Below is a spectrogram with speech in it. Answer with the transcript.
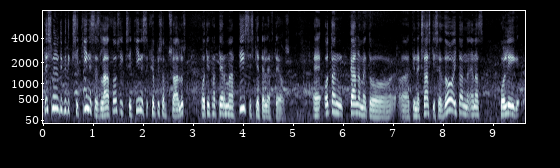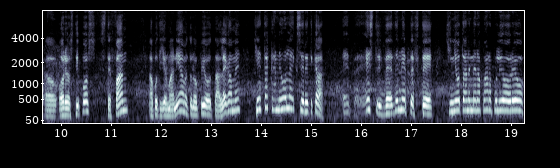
Δεν σημαίνει ότι επειδή ξεκίνησες λάθος ή ξεκίνησες πιο πίσω από τους άλλους, ότι θα τερματίσεις και τελευταίος. Ε, όταν κάναμε το, ε, την εξάσκηση εδώ, ήταν ένας πολύ ε, ωραίος τύπος, Στεφάν, από τη Γερμανία, με τον οποίο τα λέγαμε και τα έκανε όλα εξαιρετικά. Ε, έστριβε, δεν έπεφτε, κινιόταν με ένα πάρα πολύ ωραίο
